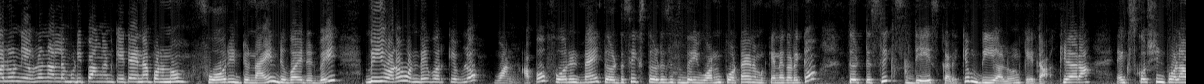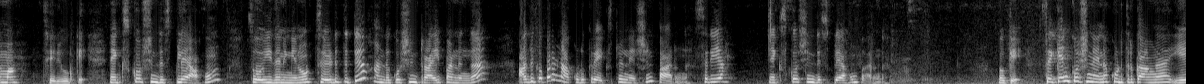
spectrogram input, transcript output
ஆலோன் எவ்வளோ நாளில் முடிப்பாங்கன்னு கேட்டால் என்ன பண்ணணும்? Four into nine divided by பியோட ஒன் டே ஒர்க் எவ்வளோ? ஒன் அப்போ four into nine thirty six thirty six by one போட்டால் நமக்கு என்ன கிடைக்கும்? தேர்ட்டி சிக்ஸ் டேஸ் கிடைக்கும் பி ஆலோன் கேட்டால் கிளியரா நெக்ஸ்ட் கொஸ்டின் போகலாமா சரி ஓகே நெக்ஸ்ட் கொஸ்டின் டிஸ்ப்ளே ஆகும். ஸோ இதை நீங்கள் நோட்ஸ் எடுத்துட்டு அந்த கொஸ்டின் ட்ரை பண்ணுங்க. அதுக்கப்புறம் நான் கொடுக்குற எக்ஸ்ப்ளனேஷன் பாருங்க. சரியா? நெக்ஸ்ட் கொஸ்டின் டிஸ்பிளே ஆகும் பாருங்க. ஓகே செகண்ட் கொஸ்டின் என்ன கொடுத்துருக்காங்க? A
